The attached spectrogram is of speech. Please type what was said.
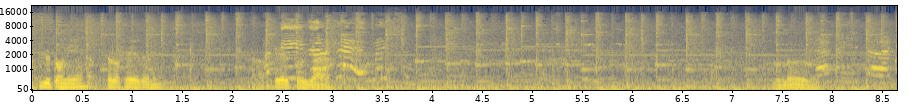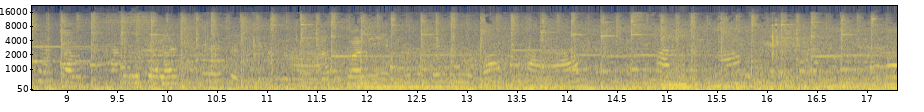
บอยู่ตรงนี้ครับจระเข้ตัวนี้จระ เข้ตัวใหญ่เบลอและมีจระเข้จะดูจระเข้เสร็จนะคะตัวนี้มันจะเป็นรูปบ้านน้ำอ๋อ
